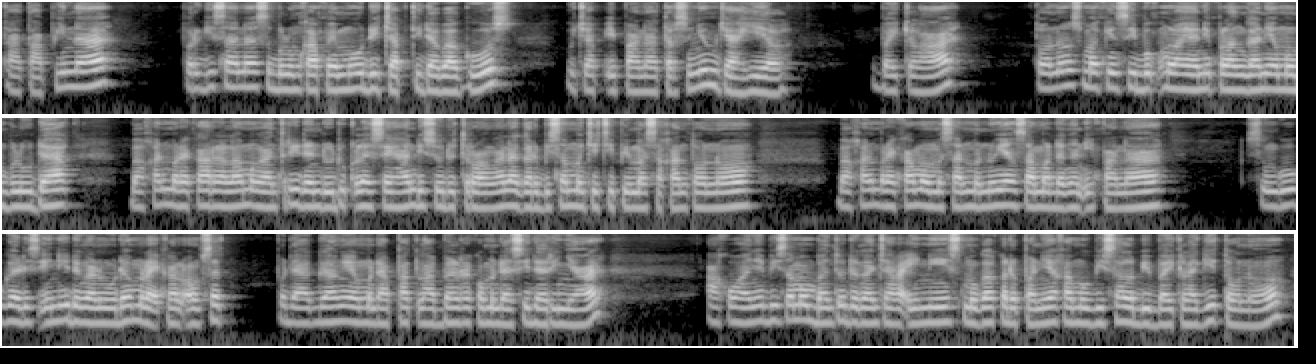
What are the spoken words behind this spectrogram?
Tatapi nah, pergi sana sebelum kafemu dicap tidak bagus, ucap Ipana tersenyum jahil. Baiklah, Tono semakin sibuk melayani pelanggan yang membeludak, Bahkan mereka rela mengantri dan duduk lesehan di sudut ruangan agar bisa mencicipi masakan Tono. Bahkan mereka memesan menu yang sama dengan Ipana. Sungguh gadis ini dengan mudah menaikkan omset pedagang yang mendapat label rekomendasi darinya. Aku hanya bisa membantu dengan cara ini. Semoga ke depannya kamu bisa lebih baik lagi, Tono.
